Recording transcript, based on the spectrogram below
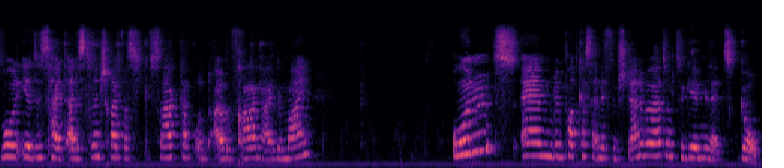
wo ihr das halt alles drin schreibt, was ich gesagt habe und eure Fragen allgemein. Und ähm, dem Podcast eine 5-Sterne-Bewertung zu geben. Let's go!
